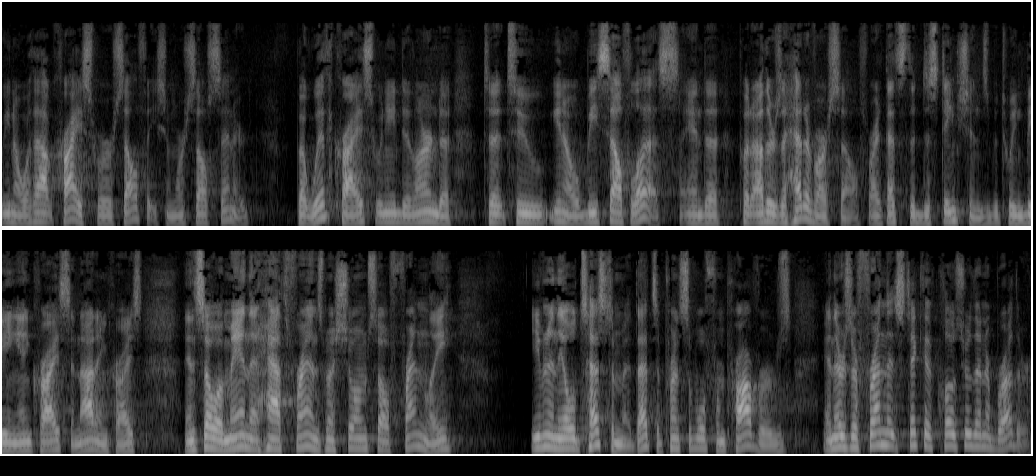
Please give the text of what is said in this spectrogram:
you know, without Christ, we're selfish and we're self centered. But with Christ, we need to learn to, to, to, you know, be selfless and to put others ahead of ourselves, right? That's the distinctions between being in Christ and not in Christ. And so a man that hath friends must show himself friendly. Even in the Old Testament, that's a principle from Proverbs. And there's a friend that sticketh closer than a brother,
